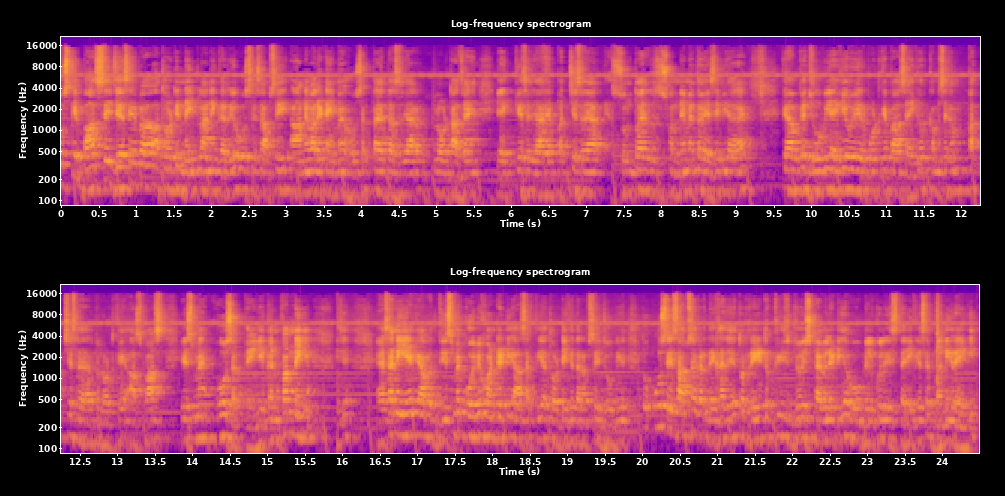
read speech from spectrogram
उसके बाद से जैसे अथॉरिटी नई प्लानिंग कर रही हो, उस हिसाब से आने वाले टाइम में हो सकता है दस हज़ार प्लॉट आ जाएँ, इक्कीस हज़ार या पच्चीस हज़ार। सुन तो है, सुनने में तो ऐसे भी आ रहा है। क्या आपके जो भी आएगी वो एयरपोर्ट के पास आएगी और कम से कम पच्चीस हज़ार प्लॉट के आसपास इसमें हो सकते हैं। ये कंफर्म नहीं है। ऐसा नहीं है कि आप जिसमें कोई भी क्वांटिटी आ सकती है अथॉरिटी की तरफ़ से जो भी है तो उस हिसाब से अगर देखा जाए तो रेट की जो स्टेबिलिटी है वो बिल्कुल इस तरीके से बनी रहेगी।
